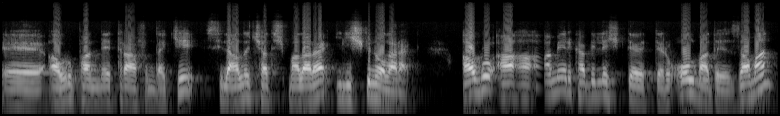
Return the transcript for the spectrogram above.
E, Avrupa'nın etrafındaki silahlı çatışmalara ilişkin olarak. Avru A- Amerika Birleşik Devletleri olmadığı zaman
